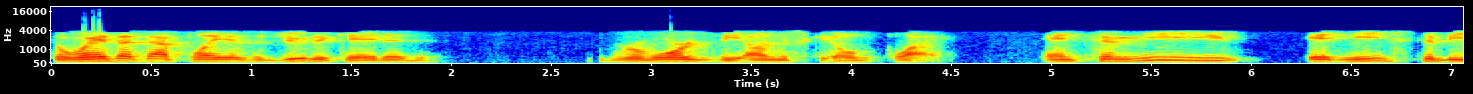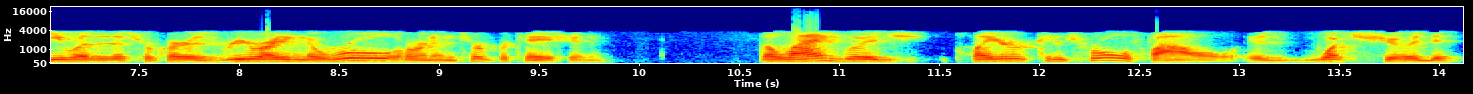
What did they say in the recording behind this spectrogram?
the way that that play is adjudicated rewards the unskilled play. And to me, it needs to be whether this requires rewriting the rule or an interpretation. The language player control foul is what should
